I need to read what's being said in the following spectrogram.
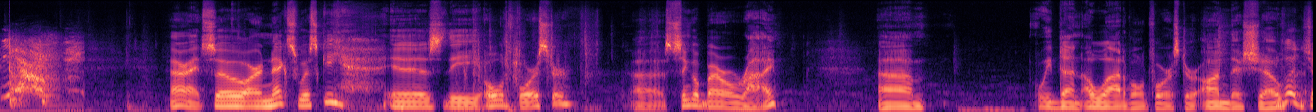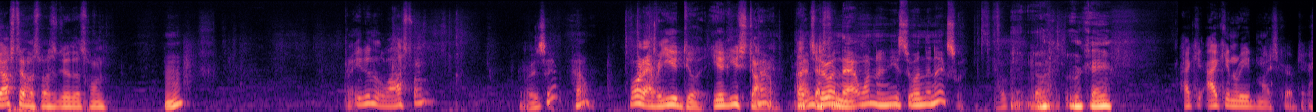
Yes! All right. So our next whiskey is the Old Forester uh, Single Barrel Rye. Um, we've done a lot of Old Forester on this I show. thought Justin was supposed to do this one. Hmm? You did the last one. What is it? Oh, Whatever, you do it. You you start. Let I'm Justin- doing that one, and he's doing the next one. Okay, go ahead. Okay. I can, I can read my script here.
